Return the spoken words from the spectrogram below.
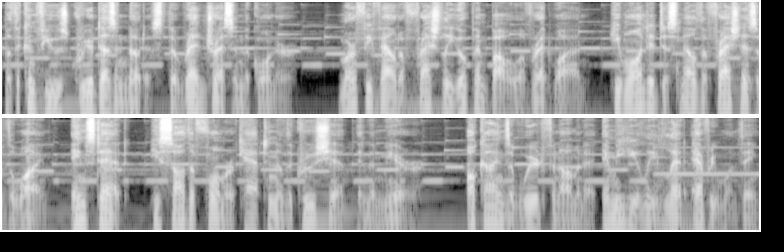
But the confused Greer doesn't notice the red dress in the corner. Murphy found a freshly opened bottle of red wine. He wanted to smell the freshness of the wine. Instead, he saw the former captain of the cruise ship in the mirror. All kinds of weird phenomena immediately let everyone think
